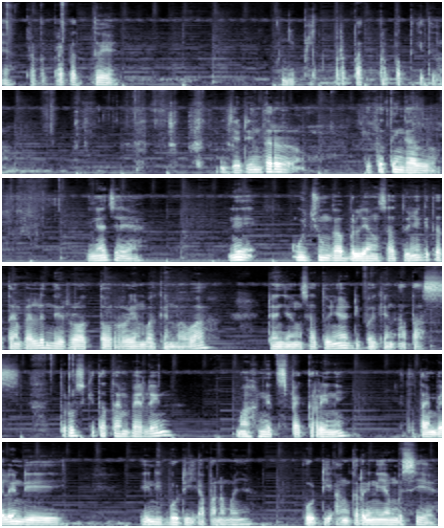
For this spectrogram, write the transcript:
ya perpet-perpet tuh ya. Nyeplet perpet-perpet gitu. Jadi ntar kita tinggal ini aja ya. Ini ujung kabel yang satunya kita tempelin di rotor yang bagian bawah dan yang satunya di bagian atas. Terus kita tempelin magnet speaker ini. Kita tempelin di ini body apa namanya? Body angker ini yang besi ya.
